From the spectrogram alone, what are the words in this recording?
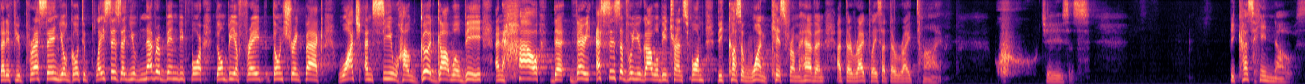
that if you press in, you'll go to places that you've never been before. Don't be afraid. Don't shrink back. Watch and see how good God will be and how the very essence of who you got will be transformed because of one kiss from heaven at the right place at the right time. Whew, Jesus. Because he knows.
